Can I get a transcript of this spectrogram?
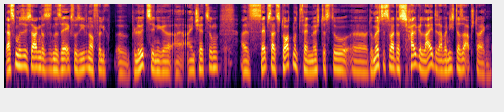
Das muss ich sagen, das ist eine sehr exklusive und auch völlig äh, blödsinnige äh, Einschätzung. Als selbst als Dortmund-Fan möchtest du, äh, du möchtest zwar, dass Schalke leidet, aber nicht, dass sie absteigen.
